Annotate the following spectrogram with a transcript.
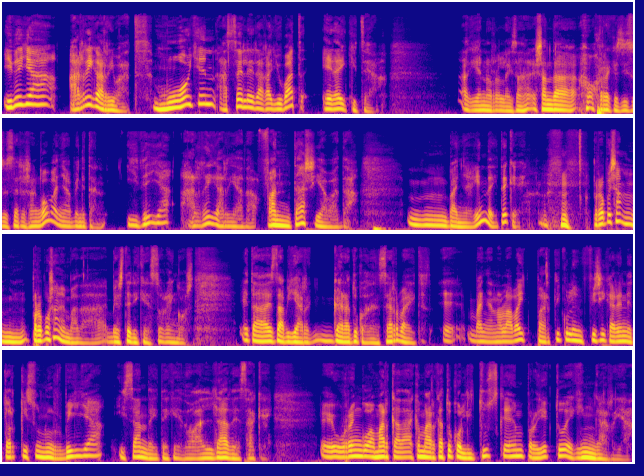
Ideia harrigarri bat, muoien azeleragailu bat eraikitzea. Agian horrela izan, esan da horrek ez dizu zer esango, baina benetan, ideia harrigarria da, fantasia bat da. Mm, baina egin daiteke. proposamen bada besterik ez orengoz. Eta ez da bihar garatuko den zerbait. E, baina nolabait partikulen fizikaren etorkizun hurbila izan daiteke edo alda dezake e, urrengo amarkadak markatuko lituzkeen proiektu egingarria.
